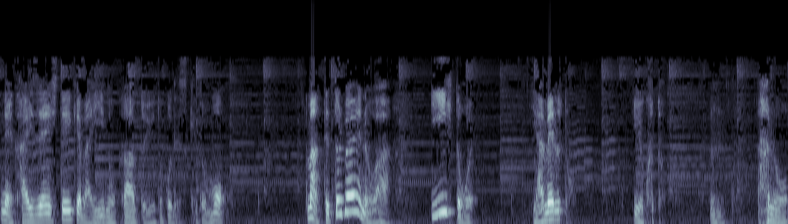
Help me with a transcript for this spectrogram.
ね、改善していけばいいのかというとこですけども、まあ手っ取り早いのは、いい人を辞めるということ。うん。あの、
